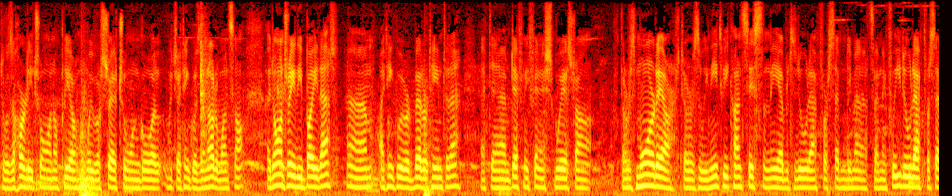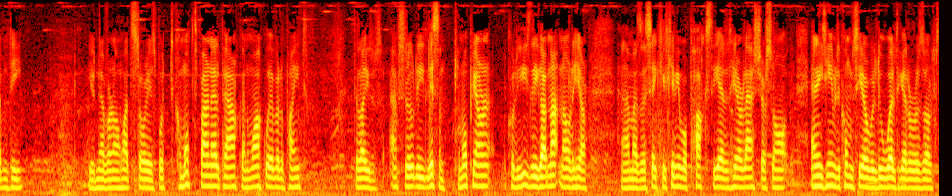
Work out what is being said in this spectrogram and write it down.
there was a hurley throwing up here when we were straight through one goal, which I think was another one. So I don't really buy that. Um, I think we were a better team today. It um, definitely finished way strong. There's more there. There's we need to be consistently able to do that for 70 minutes, and if we do that for 70, you'd never know what the story is. But to come up to Parnell Park and walk away with a pint, delighted. Absolutely. Listen, came up here, could easily got nothing out of here. Um, as I say, Kilkenny were pox to get it here last year, so any team that comes here will do well to get a result.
